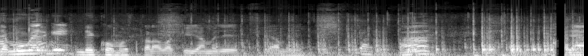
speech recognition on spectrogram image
ਜੰਮੂ ਗਏ ਕਿ ਦੇਖੋ ਮੁਸ਼ਕਲ ਆ ਬਾਕੀ ਜੰਮ ਜੇ ਜੰਮ ਜੇ। ਹਾਂ। ਜਾ।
